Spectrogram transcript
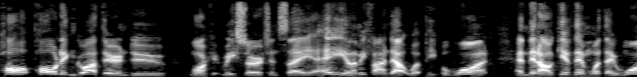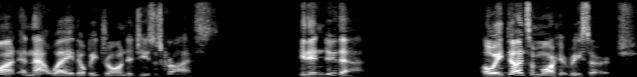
Paul Paul didn't go out there and do market research and say, "Hey, let me find out what people want, and then I'll give them what they want, and that way they'll be drawn to Jesus Christ." He didn't do that. Oh, he'd done some market research.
